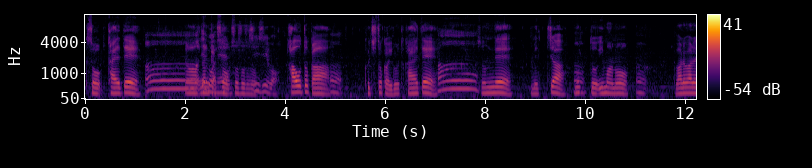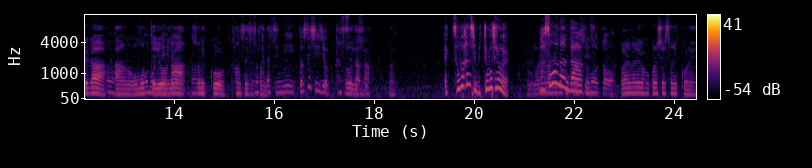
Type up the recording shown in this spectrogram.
そうそう変えてああなんかね。そうそうそうそう。顔とうん。かあ口とかいろいろと変えてあそんでめっちゃうん。もっと今のうん。我々が、うん。あの思ってるような思っているうんソニックを完成させのたんです。形にとして CG を完成さそうです。よれたんだ。はい。えその話めっちゃ面白い。あそうなんだとう思うと。我々が誇らしいソニックをね、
